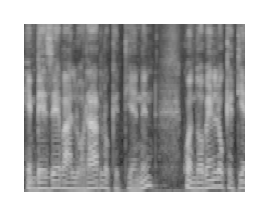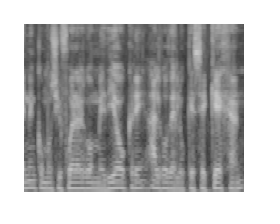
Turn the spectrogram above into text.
en vez de valorar lo que tienen, cuando ven lo que tienen como si fuera algo mediocre, algo de lo que se quejan,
